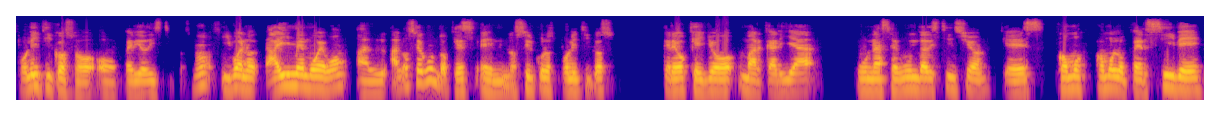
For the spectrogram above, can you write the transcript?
políticos o, o, periodísticos, ¿no? Y bueno, ahí me muevo al, a lo segundo, que es en los círculos políticos, creo que yo marcaría una segunda distinción, que es cómo, cómo lo percibe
